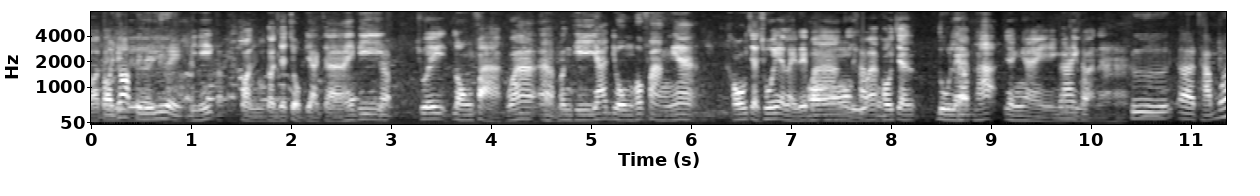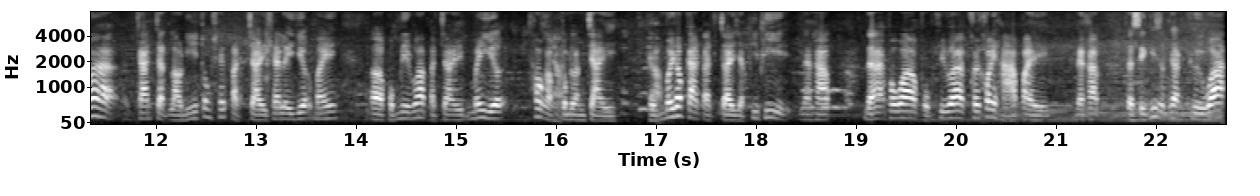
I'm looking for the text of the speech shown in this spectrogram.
ยอดต่อยอดไปเรื่อยๆทีนี้ก่อนก่อนจะจบอยากจะให้พี่ครับช่วยลองฝากว่าอะครับบางทีญาติโยมเขาฟังเนี่ยเขาจะช่วยอะไรได้บ้าง อ๋อหรือครับว่าผมเขาจะดูแลครับ พระยังไงอย่างนี้ได้ดีคกรับว่านะฮะ คือเอ่อถามว่าการจัดเหล่านี้ต้องใช้ปัจจัยใช้อะไรเยอะไหมเอ่อผมเรียนว่าปัจจัยไม่เยอะเท่ากับครับ กำลังใจค ผมไม่ต้องการปัจจัยจากพี่ๆนะครับนะเพราะว่าผมคิดว่าค่อย ๆ หาไปนะครับ แต่สิ่งที่สำคัญคือว่า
